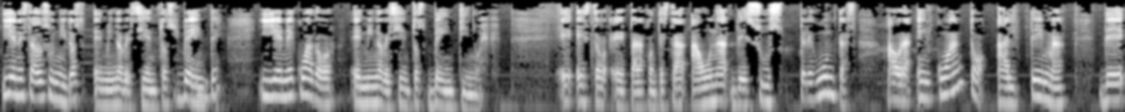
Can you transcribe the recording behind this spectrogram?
Y en Estados Unidos en 1920 y en Ecuador en 1929. Eh, esto eh, para contestar a una de sus preguntas. Ahora, en cuanto al tema de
